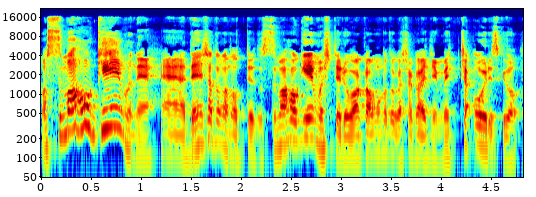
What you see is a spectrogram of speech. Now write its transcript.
まあ、スマホゲームね、えー、電車とか乗ってるとスマホゲームしてる若者とか社会人めっちゃ多いですけど、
